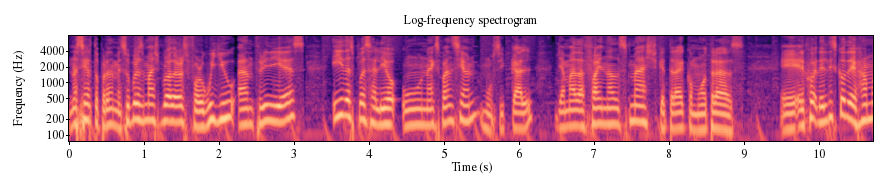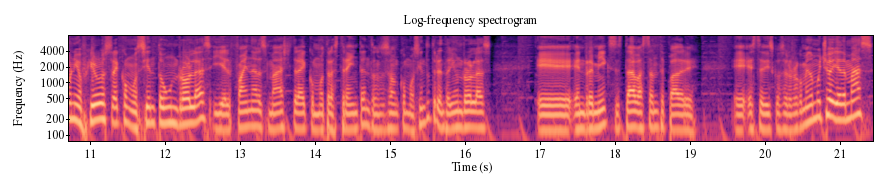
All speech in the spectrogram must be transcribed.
no es cierto, perdónme. Super Smash Bros. for Wii U and 3DS. Y después salió una expansión musical llamada Final Smash que trae como otras... Eh, el, disco de Harmony of Heroes trae como 101 rolas y el Final Smash trae como otras 30, entonces son como 131 rolas eh, en remix. Está bastante padre eh, este disco, se lo recomiendo mucho y además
